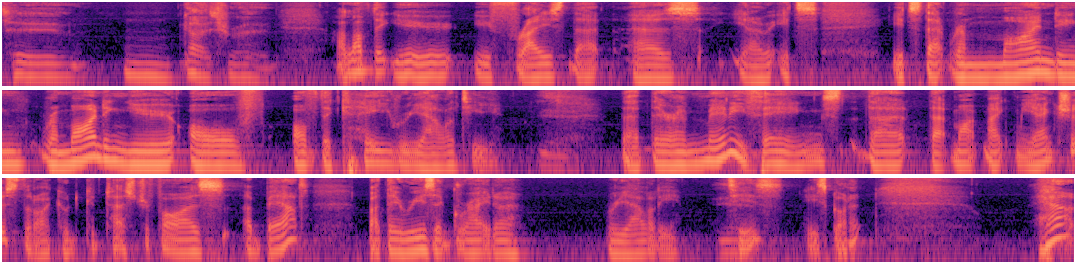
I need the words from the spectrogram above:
to mm. go through. I love that you you phrased that as you know it's it's that reminding reminding you of of the key reality that there are many things that that might make me anxious that I could catastrophize about, but there is a greater reality. It's his. He's got it. How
